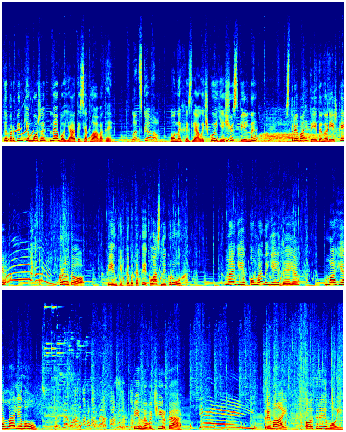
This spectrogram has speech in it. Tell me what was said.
Тепер Пінкі може не боятися плавати. Let's go. У них із лялечкою є щось спільне. Стрибайте, єдиноріжки. Круто! Пінкі, в тебе такий класний круг. Мегі, у мене є ідея. Магія Лалілу. Пінна вечірка. Тримай, отримуй.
